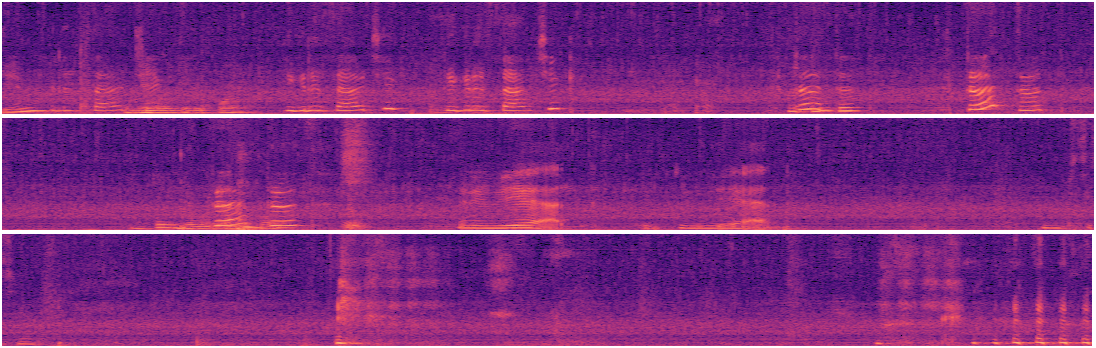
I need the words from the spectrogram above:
він красавчик. Дима, телефон. Ти красавчик, ти красавчик. Хто тут? Хто тут? Тут Дима Кто телефон. тут? Привет. Привет. Ну, птиця.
